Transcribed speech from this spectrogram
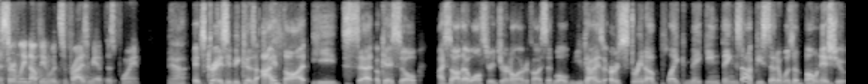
certainly nothing would surprise me at this point. Yeah, it's crazy because I thought he said, okay, so I saw that Wall Street Journal article. I said, well, you guys are straight up like making things up. He said it was a bone issue.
